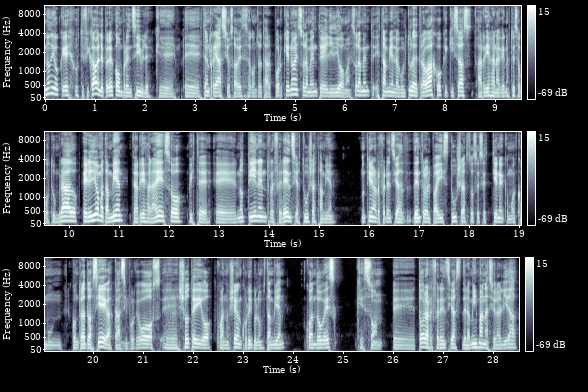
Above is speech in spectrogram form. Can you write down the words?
no digo que es justificable, pero es comprensible que eh, estén reacios a veces a contratar, porque no es solamente el idioma, es, solamente, es también la cultura de trabajo que quizás arriesgan a que no estés acostumbrado. El idioma también, te arriesgan a eso, viste, eh, no tienen referencias tuyas también. No tienen referencias dentro del país tuyas, entonces es, tiene como, es como un contrato a ciegas casi, mm. porque vos, eh, yo te digo, cuando llegan currículums también, cuando ves que son todas las referencias de la misma nacionalidad,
